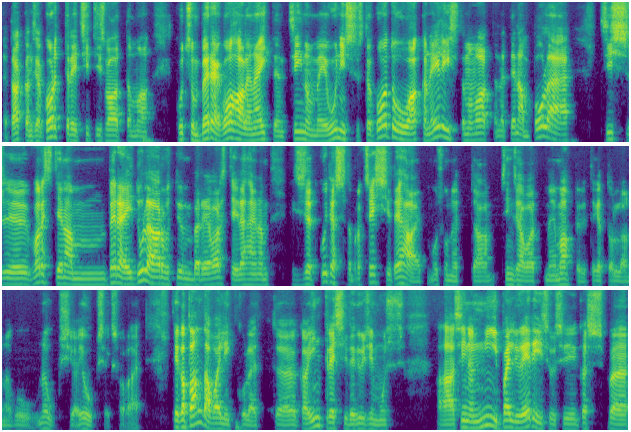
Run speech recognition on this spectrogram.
et hakkan seal korterit City's vaatama, kutsun pere kohale, näitan, et siin on meie unistuste kodu, hakkan helistama, vaatan, et enam pole siis äh, varsti enam pere ei tule arvuti ümber ja varsti ei lähe enam. siis, et kuidas seda protsessi teha, et ma usun, et äh, siin saavad meie maaklerid tegelikult olla nagu nõuks ja jõuks, eks ole. ja ka panga valikul, et äh, ka intresside küsimus siin on nii palju erisusi, kas äh,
